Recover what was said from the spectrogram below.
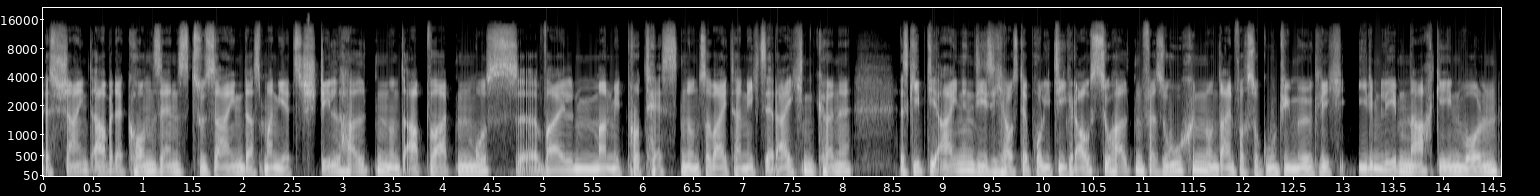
Es scheint aber der Konsens zu sein, dass man jetzt stillhalten und abwarten muss, äh, weil man mit Protesten und so weiter nichts erreichen könne. Es gibt die einen, die sich aus der Politik rauszuhalten versuchen und einfach so gut wie möglich ihrem Leben nachgehen wollen.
